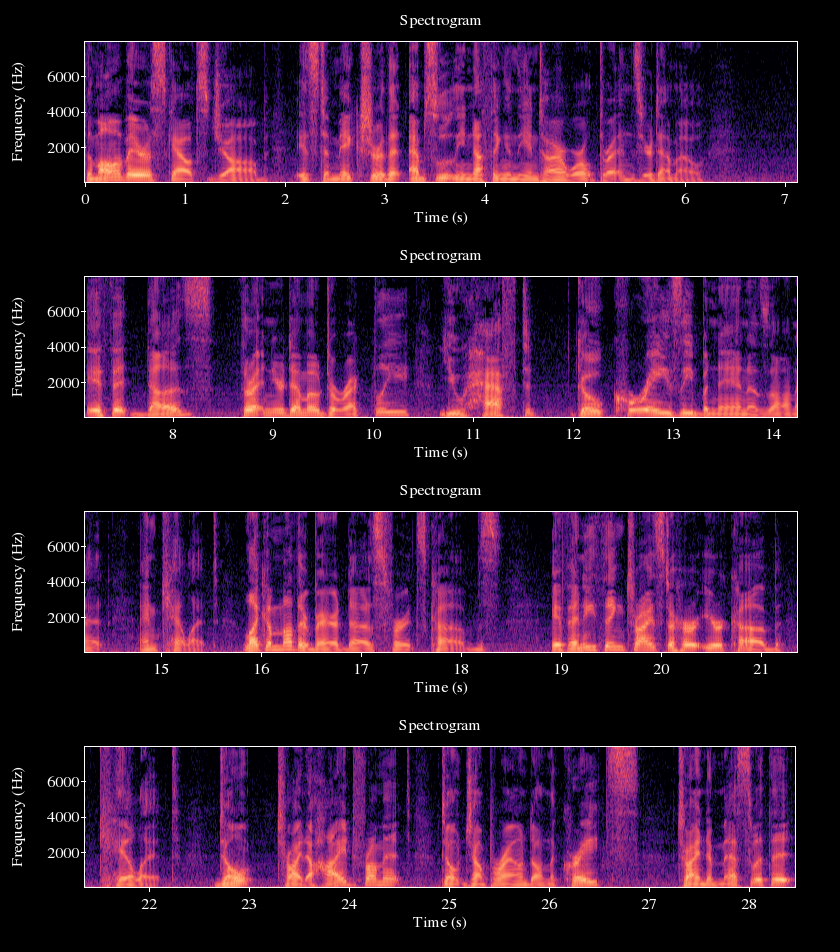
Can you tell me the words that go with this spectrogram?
The Mama Bear Scout's job is to make sure that absolutely nothing in the entire world threatens your demo. If it does, threaten your demo directly, you have to go crazy bananas on it and kill it, like a mother bear does for its cubs. If anything tries to hurt your cub, kill it. Don't try to hide from it. Don't jump around on the crates trying to mess with it.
